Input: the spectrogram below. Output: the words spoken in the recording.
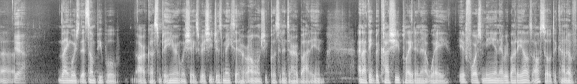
uh, Yeah. language that some people are accustomed to hearing with Shakespeare. She just makes it her own. She puts it into her body, and and I think because she played in that way, it forced me and everybody else also to kind of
